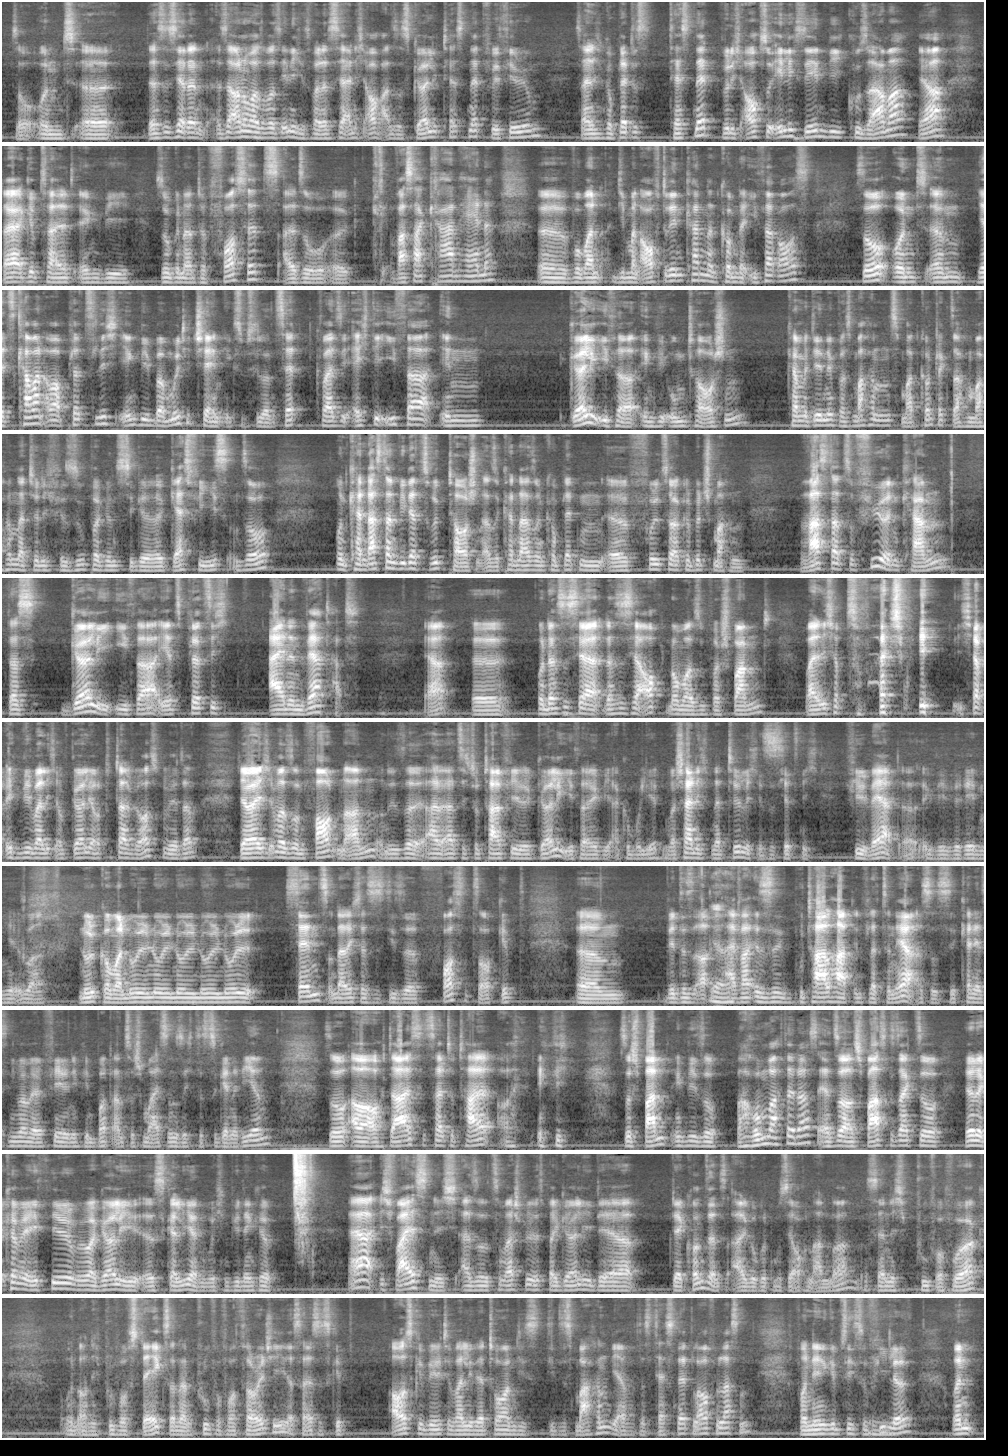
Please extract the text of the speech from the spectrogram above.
So, und äh, das ist ja dann also auch nochmal so was ähnliches, weil das ist ja eigentlich auch, also das Girly-Testnet für Ethereum ist eigentlich ein komplettes Testnet, würde ich auch so ähnlich sehen wie Kusama, ja. Da gibt es halt irgendwie sogenannte Faucets, also äh, Wasserkranhähne, äh, wo man, die man aufdrehen kann, dann kommt der Ether raus. So, und ähm, jetzt kann man aber plötzlich irgendwie über Multichain XYZ quasi echte Ether in Girly Ether irgendwie umtauschen. Kann mit denen irgendwas machen, Smart Contract Sachen machen, natürlich für super günstige Gas Fees und so. Und kann das dann wieder zurücktauschen, also kann da so einen kompletten äh, Full Circle Bridge machen. Was dazu führen kann, dass Girly Ether jetzt plötzlich einen Wert hat. Ja, äh, und das ist ja, das ist ja auch nochmal super spannend, weil ich habe zum Beispiel, ich habe irgendwie, weil ich auf Girly auch total viel ausprobiert habe, ich habe eigentlich immer so einen Fountain an und diese hat sich total viel Girly Ether irgendwie akkumuliert. Und wahrscheinlich, natürlich ist es jetzt nicht viel wert. Irgendwie, wir reden hier über 0,00000 Cents und dadurch, dass es diese Faucets auch gibt, ähm, wird es ja. einfach, ist es brutal hart inflationär. Also es kann jetzt niemand mehr empfehlen, irgendwie einen Bot anzuschmeißen und sich das zu generieren. So, aber auch da ist es halt total irgendwie so spannend, irgendwie so, warum macht er das? Er hat so aus Spaß gesagt, so, ja, da können wir Ethereum über Girly äh, skalieren, wo ich irgendwie denke, ja, ich weiß nicht. Also zum Beispiel ist bei Girly der, der Konsensalgorithmus ja auch ein anderer. Das ist ja nicht Proof of Work und auch nicht Proof of Stake, sondern Proof of Authority. Das heißt, es gibt ausgewählte Validatoren, die, die das machen, die einfach das Testnet laufen lassen. Von denen gibt es nicht so mhm. viele. Und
